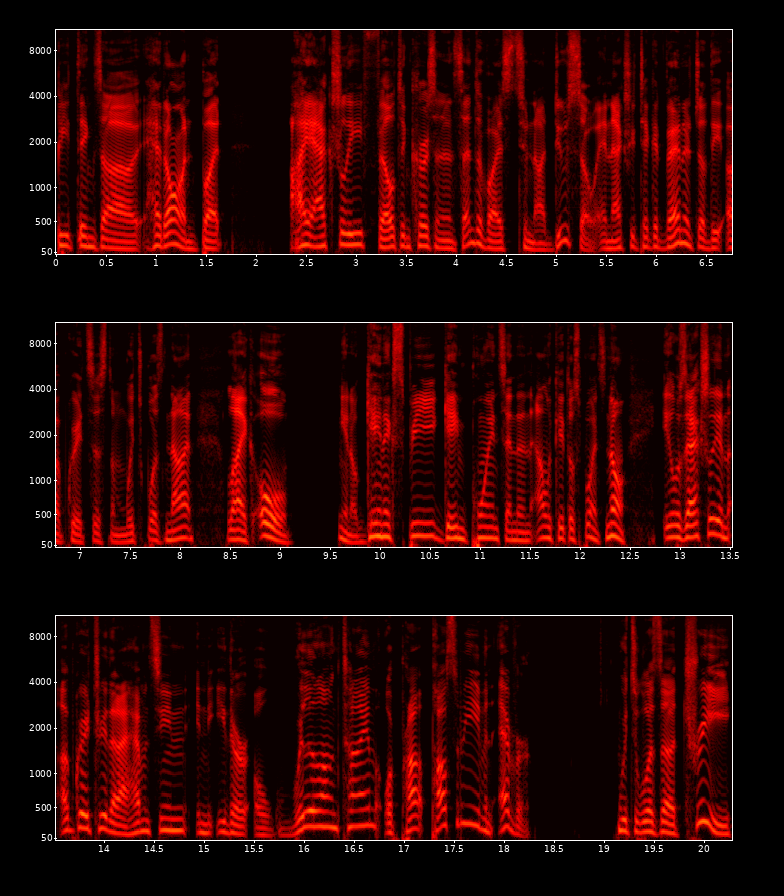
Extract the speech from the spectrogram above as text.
beat things uh, head on, but I actually felt encouraged and incentivized to not do so and actually take advantage of the upgrade system, which was not like, oh, you know, gain XP, gain points, and then allocate those points. No, it was actually an upgrade tree that I haven't seen in either a really long time or pro- possibly even ever, which was a tree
